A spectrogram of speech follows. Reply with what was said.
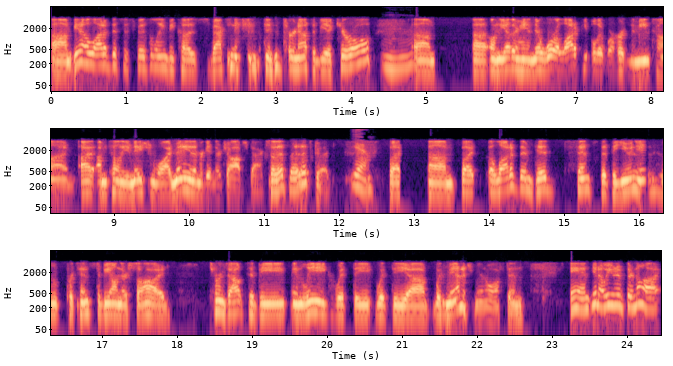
Um, you know, a lot of this is fizzling because vaccinations didn't turn out to be a cure all. Mm-hmm. Um, uh, on the other hand, there were a lot of people that were hurt in the meantime. I, I'm telling you, nationwide, many of them are getting their jobs back, so that's that's good. Yeah. But um, but a lot of them did sense that the union, who pretends to be on their side, turns out to be in league with the with the uh, with management often. And you know, even if they're not,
